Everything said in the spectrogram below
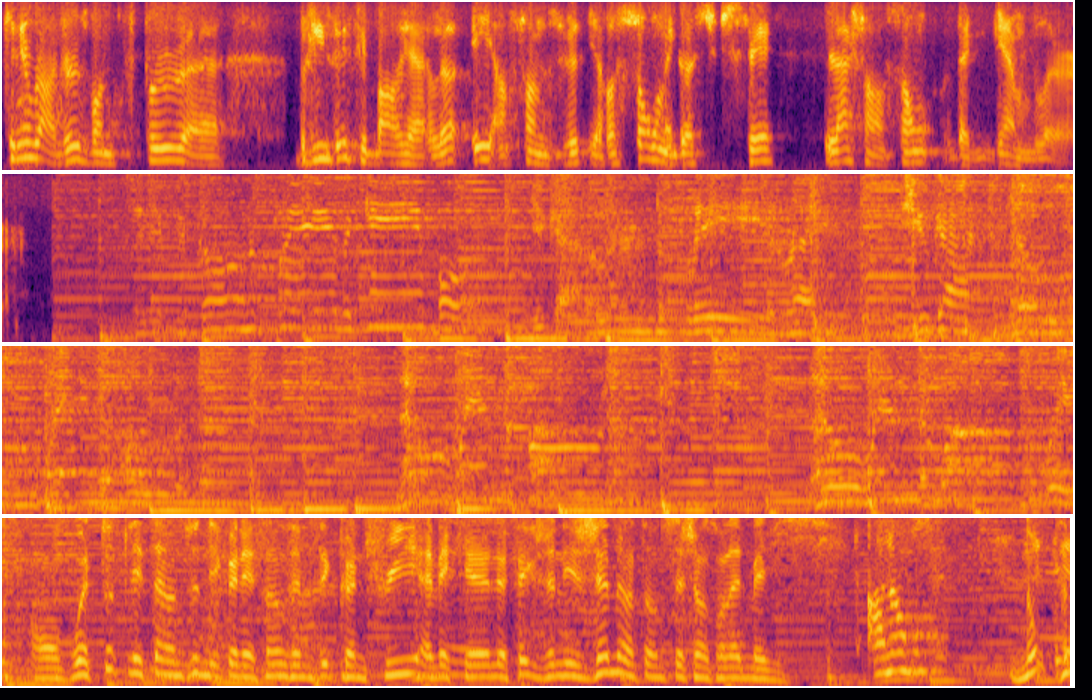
Kenny Rogers va un petit peu euh, briser ces barrières-là. Et en 78, il y aura son méga succès, la chanson The Gambler. On voit toute l'étendue de mes connaissances de musique country avec euh, le fait que je n'ai jamais entendu cette chanson-là de ma vie. Ah non? Non, ça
